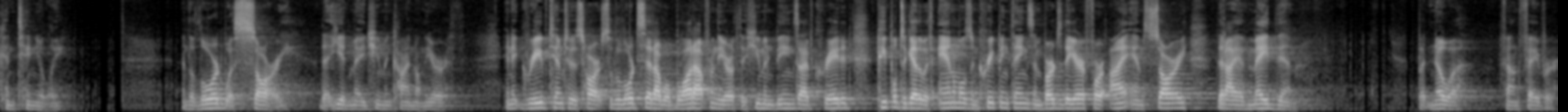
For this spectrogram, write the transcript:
continually. And the Lord was sorry that he had made humankind on the earth and it grieved him to his heart. So the Lord said, I will blot out from the earth the human beings I have created, people together with animals and creeping things and birds of the air, for I am sorry that I have made them. But Noah found favor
